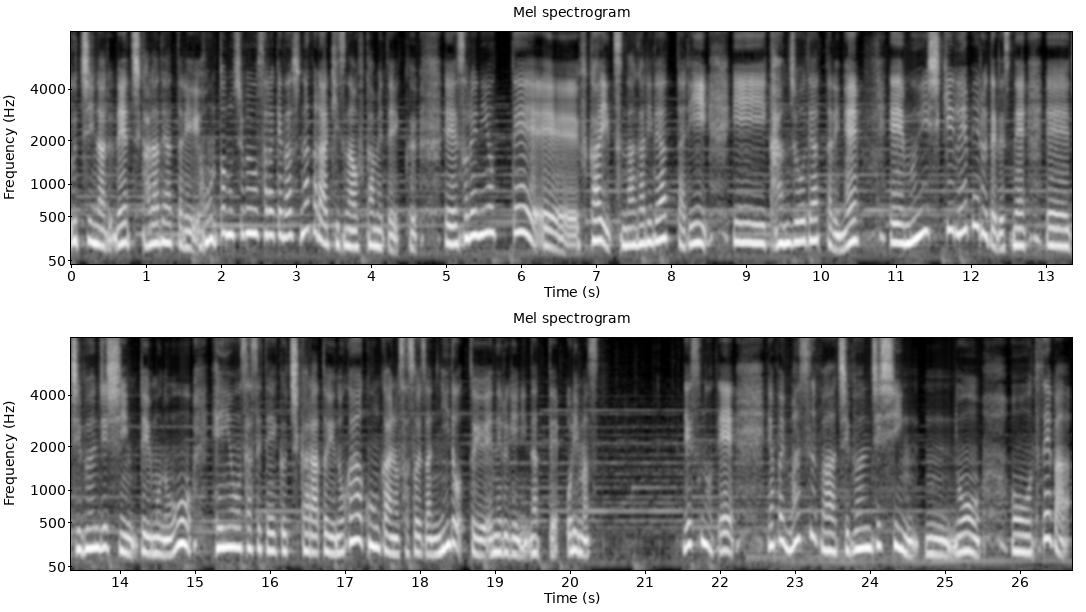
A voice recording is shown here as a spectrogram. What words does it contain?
内なるね力であったり本当の自分をさらけ出しながら絆を深めていく、えー、それによって、えー、深いつながりであったりいい感情であったりね、えー、無意識レベルでですね、え自分自身というものを変容させていく力というのが今回の誘い座2度というエネルギーになっております。ですのでやっぱりまずは自分自身の例えば、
